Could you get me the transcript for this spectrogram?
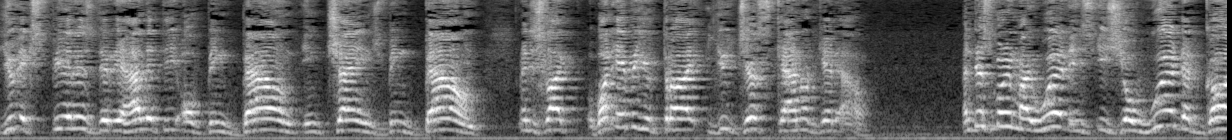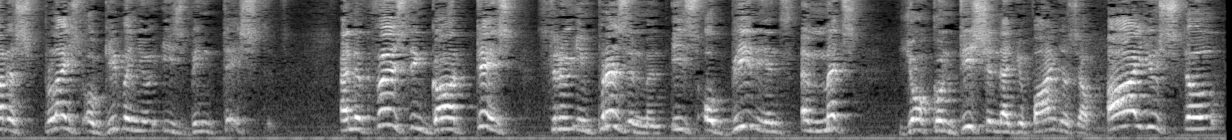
You experience the reality of being bound in chains, being bound and it's like whatever you try, you just cannot get out. And this morning, my word is, is your word that God has placed or given you is being tested. And the first thing God tests through imprisonment is obedience amidst your condition that you find yourself. Are you still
